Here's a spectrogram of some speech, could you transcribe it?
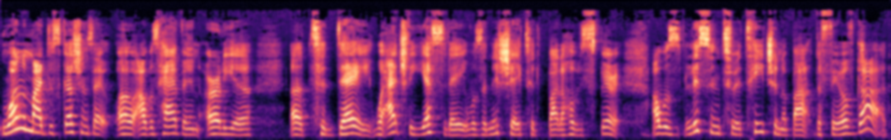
one of my discussions that uh, I was having earlier uh, today, well, actually yesterday, it was initiated by the Holy Spirit. I was listening to a teaching about the fear of God.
